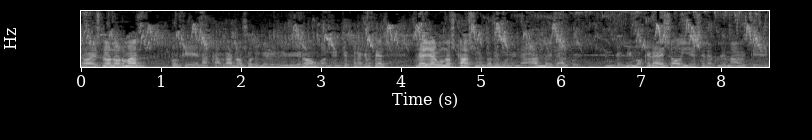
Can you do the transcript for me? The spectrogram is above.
no es lo normal porque las cabras no suelen beber de biberón cuando empiezan a crecer, pero hay algunos casos, entonces bueno, indagando y tal, pues entendimos que era eso y ese era el problema que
